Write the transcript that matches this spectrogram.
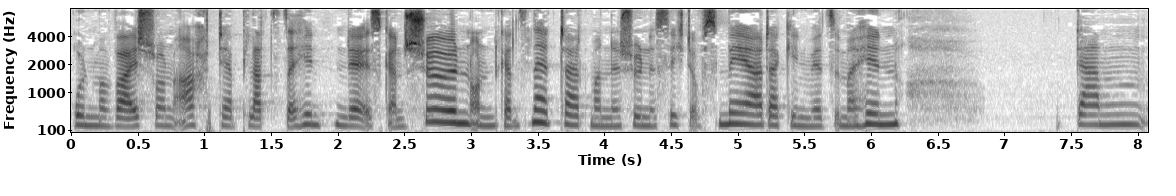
und man weiß schon, ach, der Platz da hinten, der ist ganz schön und ganz nett, da hat man eine schöne Sicht aufs Meer, da gehen wir jetzt immer hin. Dann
